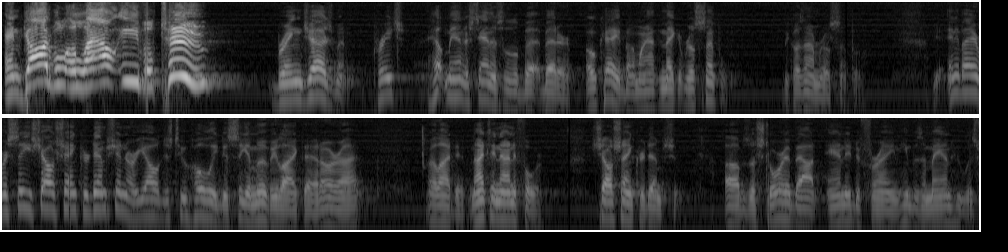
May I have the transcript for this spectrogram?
And God will allow evil to bring judgment. Preach, help me understand this a little bit better. Okay, but I'm going to have to make it real simple because I'm real simple. Anybody ever see Shawshank Redemption, or y'all just too holy to see a movie like that? All right. Well, I did. 1994, Shawshank Redemption. Uh, was a story about Andy Dufresne. He was a man who was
